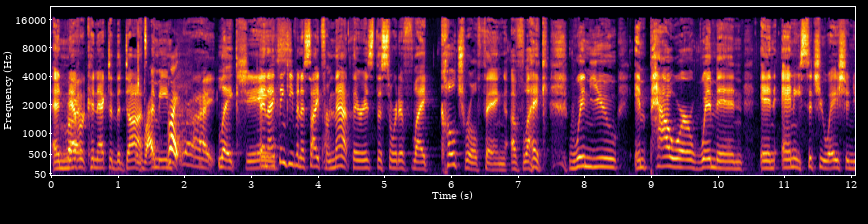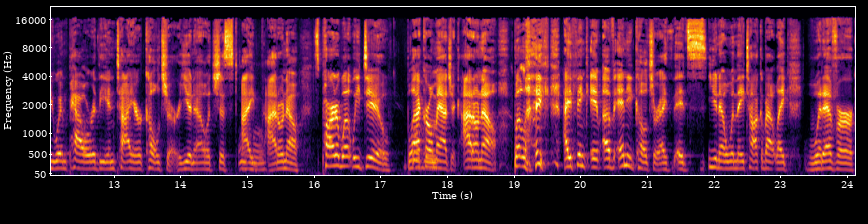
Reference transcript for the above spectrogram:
and never connected the dots. I mean, right. Right. like, and I think even aside from that, there is the sort of like cultural thing of like when you empower women in any situation, you empower the entire culture. You know, it's just Mm-hmm. I I don't know. It's part of what we do. Black girl magic. I don't know, but like I think if, of any culture, I, it's you know when they talk about like whatever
